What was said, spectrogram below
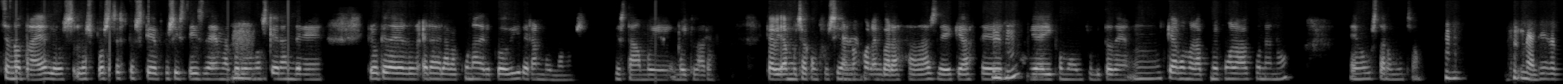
Se nota, ¿eh? Los, los posts estos que pusisteis de, me acuerdo unos que eran de, creo que era de la vacuna del COVID, eran muy monos. Estaba muy, muy claro que había mucha confusión ¿no? con embarazadas de qué hacer, y ahí como un poquito de, mm, ¿qué hago? ¿Me, la, ¿Me, pongo la vacuna? ¿No? A mí me gustaron mucho. Me alegro.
